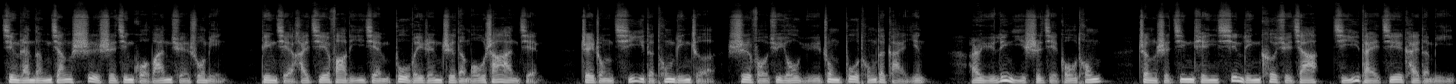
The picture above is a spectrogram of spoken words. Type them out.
竟然能将事实经过完全说明。并且还揭发了一件不为人知的谋杀案件。这种奇异的通灵者是否具有与众不同的感应，而与另一世界沟通，正是今天心灵科学家亟待揭开的谜。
